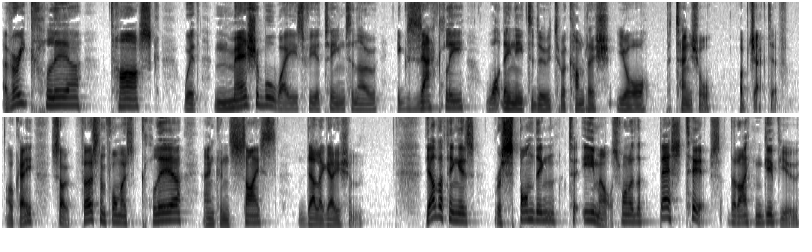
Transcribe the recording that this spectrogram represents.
a very clear task with measurable ways for your team to know exactly what they need to do to accomplish your potential objective. Okay? So, first and foremost, clear and concise delegation. The other thing is responding to emails. One of the best tips that I can give you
